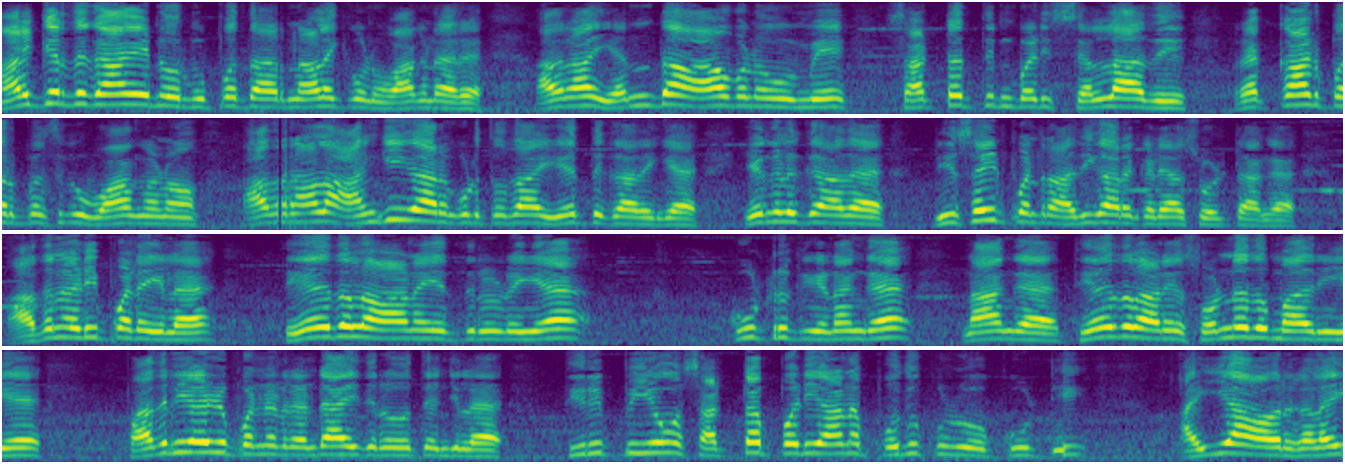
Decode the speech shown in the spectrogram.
மறைக்கிறதுக்காக இன்னொரு முப்பத்தாறு நாளைக்கு ஒன்று வாங்கினாரு. அதனால் எந்த ஆவணமுமே சட்டத்தின்படி செல்லாது. ரெக்கார்ட் பர்பஸுக்கு வாங்கணும். அதனால் அங்கீகாரம் கொடுத்ததா ஏற்றுக்காதீங்க எங்களுக்கு அதை டிசைட் பண்ணுற அதிகாரம் கிடையாது சொல்லிட்டாங்க. அதன் அடிப்படையில் தேர்தல் ஆணையத்தினுடைய கூற்றுக்கு இணங்க நாங்கள் தேர்தல் ஆணையம் சொன்னது மாதிரியே பதினேழு பன்னெண்டு ரெண்டாயிரத்தி இருபத்தஞ்சில் திருப்பியும் சட்டப்படியான பொதுக்குழுவை கூட்டி ஐயா அவர்களை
